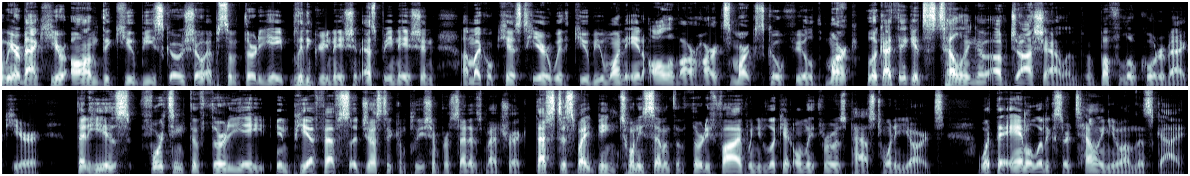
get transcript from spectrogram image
And we are back here on the QB Scho Show, episode 38, Bleeding Green Nation, SB Nation. I'm Michael Kist here with QB1 in all of our hearts, Mark Schofield. Mark, look, I think it's telling of, Josh Allen, a Buffalo quarterback here, that he is 14th of 38 in PFF's adjusted completion percentage metric. That's despite being 27th of 35 when you look at only throws past 20 yards. What the analytics are telling you on this guy,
